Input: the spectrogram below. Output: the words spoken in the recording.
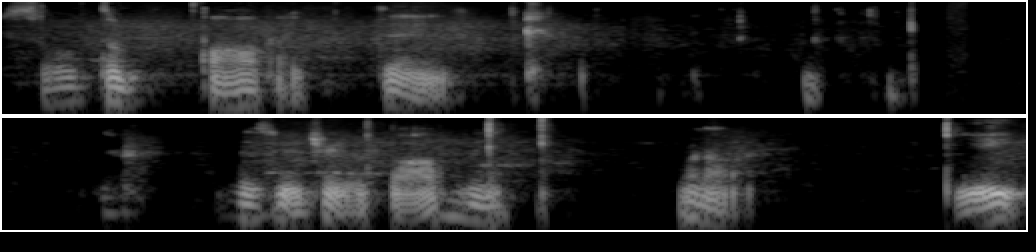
Sold the Bob, I think. He's gonna trade with Bob. I mean, why not? Yeet.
